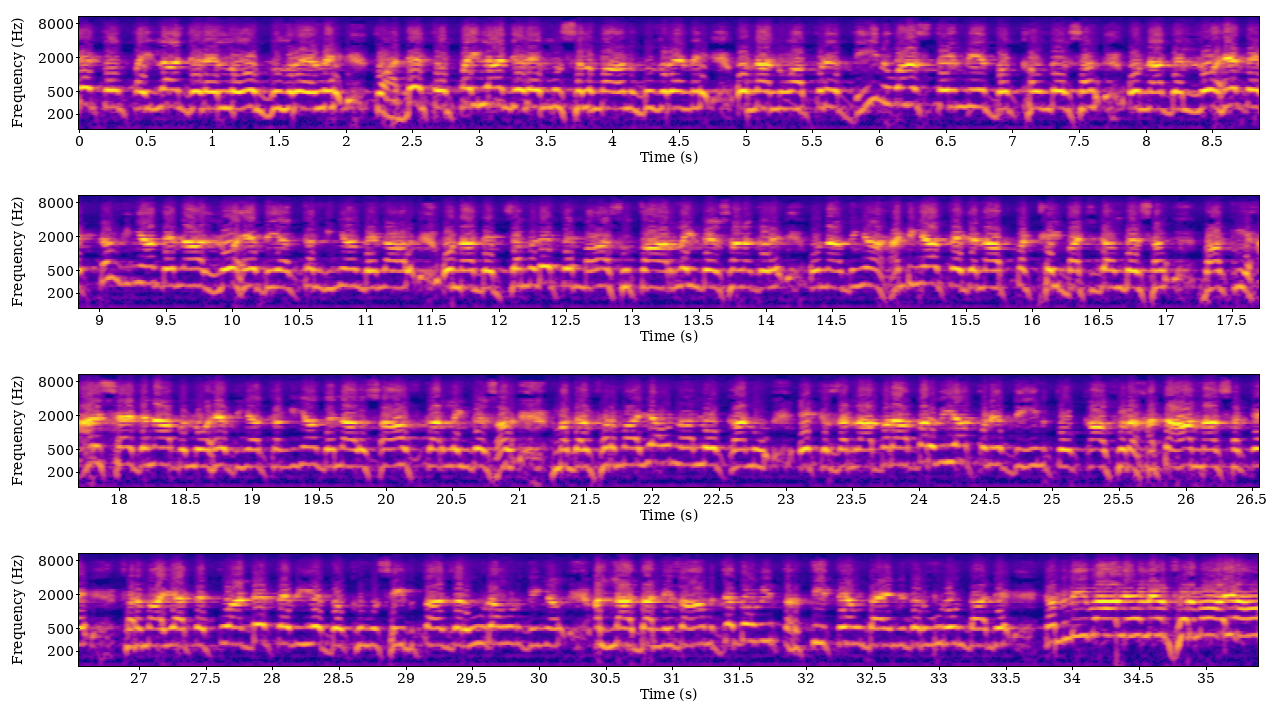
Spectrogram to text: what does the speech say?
تے تو پہلا جڑے لوگ گزرے نے تے تو پہلا جڑے مسلمان گزرے نے انہوں اپنے دین واسطے این دکھ آتے سن۔ انہوں دے لوہے دے کنگیاں دے نال، لوہے دیا کنگیاں دے نال انہوں دے چمڑے تے ماس اتار لیں سن اگلے۔ انہوں دیا ہڈیاں تے جناب پٹھے ہی بچ جاندے سن۔ باقی ہر شہ جناب لوہے دیا کنگیاں دے نال صاف کر لیں سن۔ مگر فرمایا انہوں لوگوں ایک ذرا برابر بھی اپنے دین تو کافر ہٹا نہ سکے۔ فرمایا تے تے تے بھی یہ دکھ مصیبت ضرور آن گیا اللہ دا نظام جدو بھی دھرتی تے آندا ہے ضرور ہوندا جے۔ کملی والے نے فرمایا،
